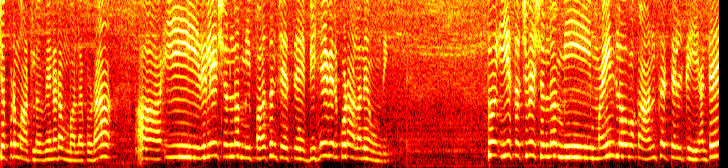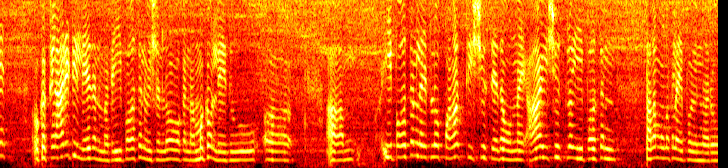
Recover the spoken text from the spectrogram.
చెప్పుడు మాటలు వినడం వల్ల కూడా ఈ రిలేషన్లో మీ పర్సన్ చేసే బిహేవియర్ కూడా అలానే ఉంది. సో ఈ సిచ్యువేషన్లో మీ మైండ్లో ఒక అన్సర్టెలిటీ అంటే ఒక క్లారిటీ లేదనమాట ఈ పర్సన్ విషయంలో ఒక నమ్మకం లేదు. ఈ పర్సన్ లైఫ్లో పాస్ట్ ఇష్యూస్ ఏదో ఉన్నాయి. ఆ ఇష్యూస్లో ఈ పర్సన్ తల మునకలైపోయి ఉన్నారు.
